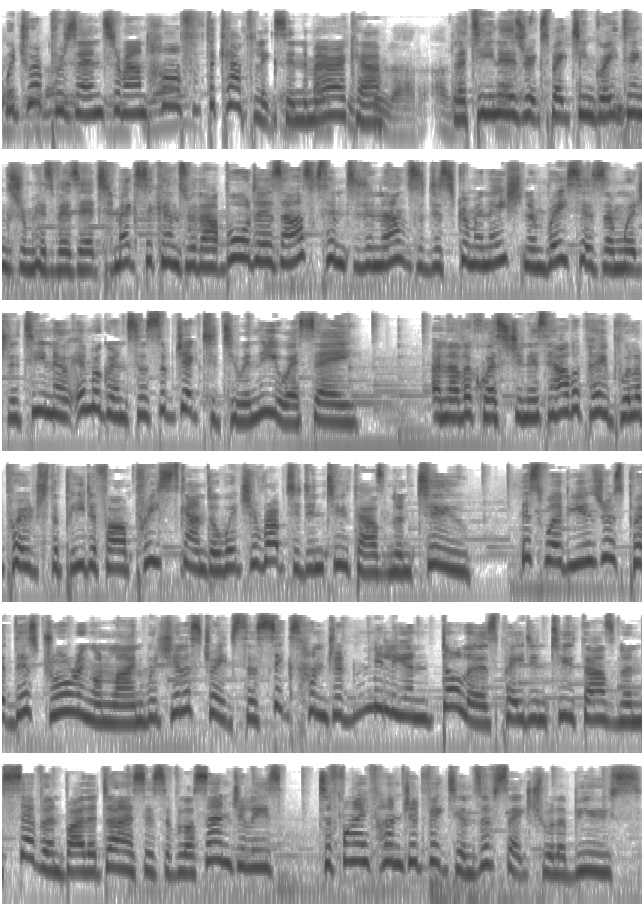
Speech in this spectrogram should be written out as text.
which represents around half of the Catholics in America. Latinos are expecting great things from his visit. Mexicans Without Borders asks him to denounce the discrimination and racism which Latino immigrants are subjected to in the USA. Another question is how the Pope will approach the paedophile priest scandal which erupted in 2002. This web user has put this drawing online, which illustrates the $600 million paid in 2007 by the Diocese of Los Angeles to 500 victims of sexual abuse.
